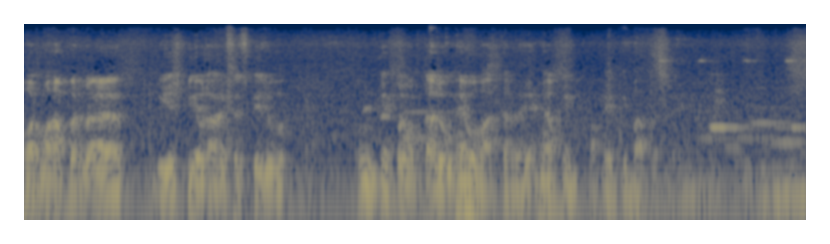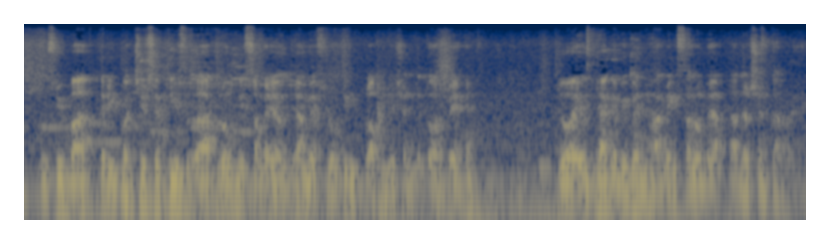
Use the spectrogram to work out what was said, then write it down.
और वहाँ पर वीएचपी और आरएसएस के जो उनके प्रवक्ता लोग हैं, वो बात कर रहे हैं, अपने, अपनी अपनी बात कर रहे हैं। दूसरी बात, करीब 25 से तीस हज़ार लोग इस समय अयोध्या में फ्लोटिंग पॉपुलेशन के तौर पे हैं, जो अयोध्या के विभिन्न धार्मिक स्थलों में अपना दर्शन कर रहे हैं।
